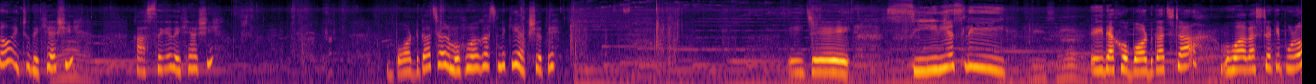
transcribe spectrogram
তো একটু দেখে আসি। কাছ থেকে দেখে আসি। বট গাছ আর মহুয়া গাছ নাকি একসাথে? এই যে সিরিয়াসলি। এই দেখো বট গাছটা মহুয়া গাছটাকে পুরো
